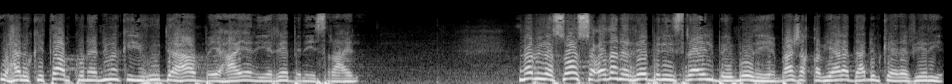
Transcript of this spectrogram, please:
Waxalu kitaabkuna nimankii yuhuudda ahaan bay ahaayeen iyo reer bani israa'iil. Nabiga soo socdana reer bani israa'iil bay moodayeen. Baasha qabyaaladda dhibkeeda fiiriya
